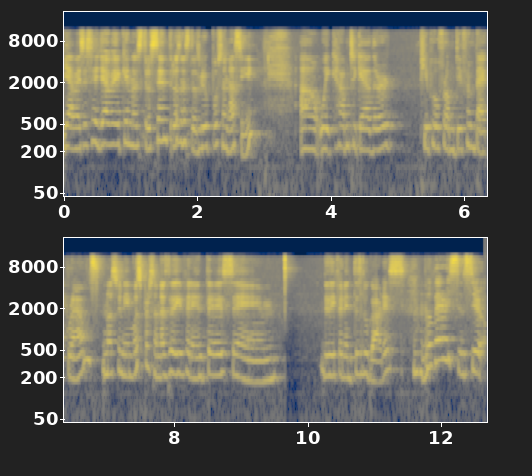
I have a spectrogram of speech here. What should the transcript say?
Y a veces ella ve que nuestros centros, nuestros grupos son así. Uh, we come together, people from different backgrounds, Nos unimos personas de diferentes, eh, de diferentes lugares. but very sincere.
